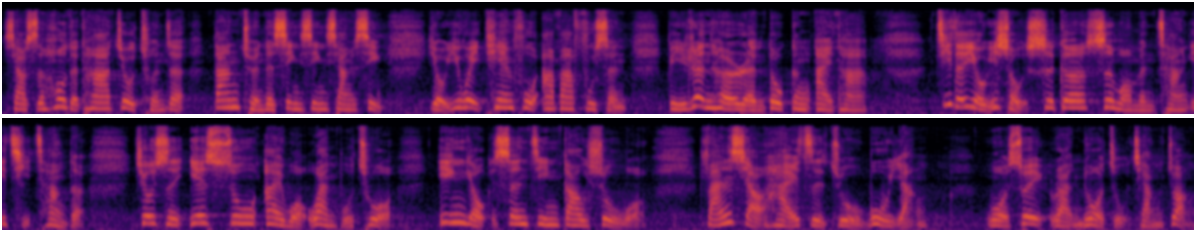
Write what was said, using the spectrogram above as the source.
小时候的他就存着单纯的信心，相信有一位天父阿巴父神比任何人都更爱他。记得有一首诗歌是我们常一起唱的，就是“耶稣爱我万不错，应有圣经告诉我，凡小孩子主牧养，我虽软弱主强壮。”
